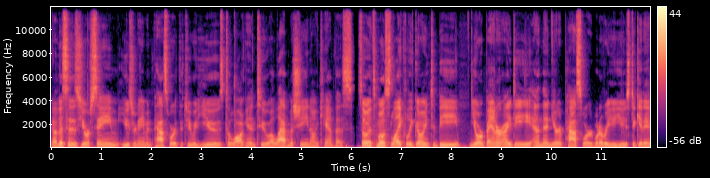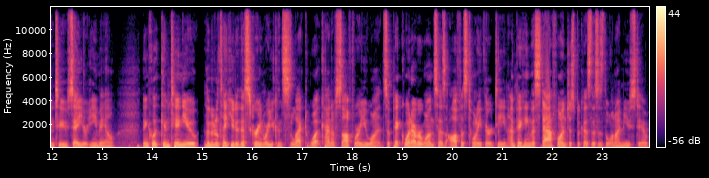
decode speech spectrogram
Now this is your same username and password that you would use to log into a lab machine on campus. So it's most likely going to be your banner ID and then your password, whatever you use to get into, say, your email. Then click continue. Then it'll take you to this screen where you can select what kind of software you want. So pick whatever one says Office 2013. I'm picking the staff one just because this is the one I'm used to.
